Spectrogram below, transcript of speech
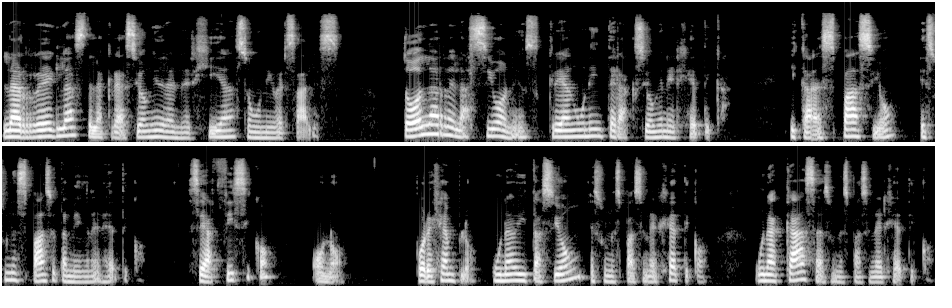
Las reglas de la creación y de la energía son universales. Todas las relaciones crean una interacción energética y cada espacio es un espacio también energético, sea físico o no. Por ejemplo, una habitación es un espacio energético, una casa es un espacio energético,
